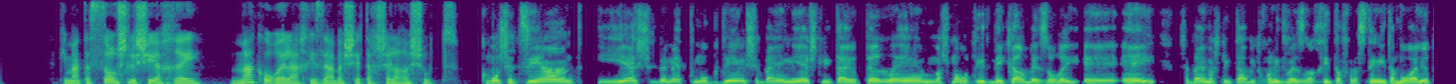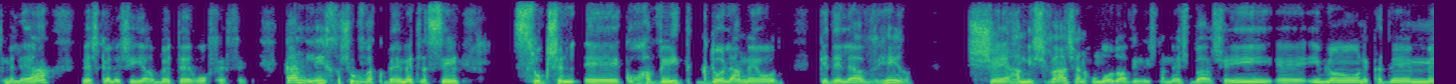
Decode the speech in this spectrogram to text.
כמעט עשור שלישי אחרי, מה קורה לאחיזה בשטח של הרשות? כמו שציינת, יש באמת מוקדים שבהם יש שליטה יותר אה, משמעותית, בעיקר באזורי אה, A, שבהם השליטה הביטחונית והאזרחית הפלסטינית אמורה להיות מלאה, ויש כאלה שהיא הרבה יותר רופפת. כאן לי חשוב רק באמת לשים סוג של אה, כוכבית גדולה מאוד, כדי להבהיר שהמשוואה שאנחנו מאוד אוהבים להשתמש בה, שהיא אם לא נקדם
